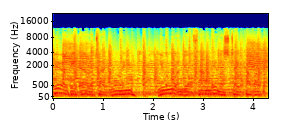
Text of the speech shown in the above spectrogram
Hear the air attack warning, you and your family must take cover.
